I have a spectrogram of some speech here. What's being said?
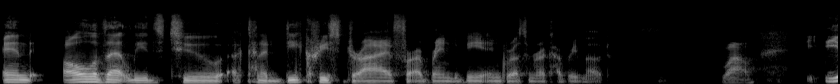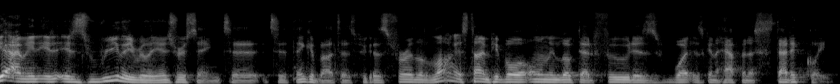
and all of that leads to a kind of decreased drive for our brain to be in growth and recovery mode. Wow. Yeah, I mean, it is really, really interesting to to think about this because for the longest time, people only looked at food as what is going to happen aesthetically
